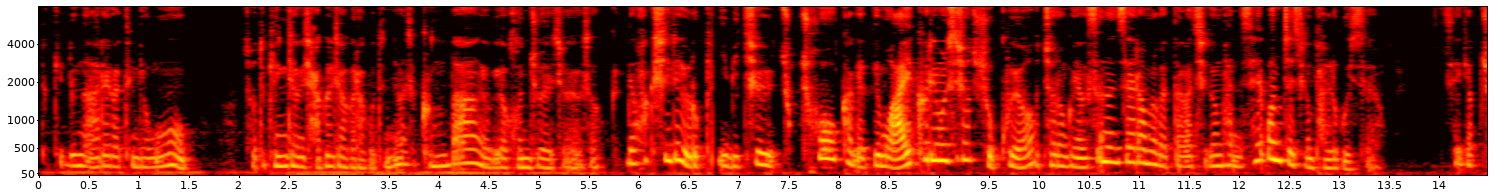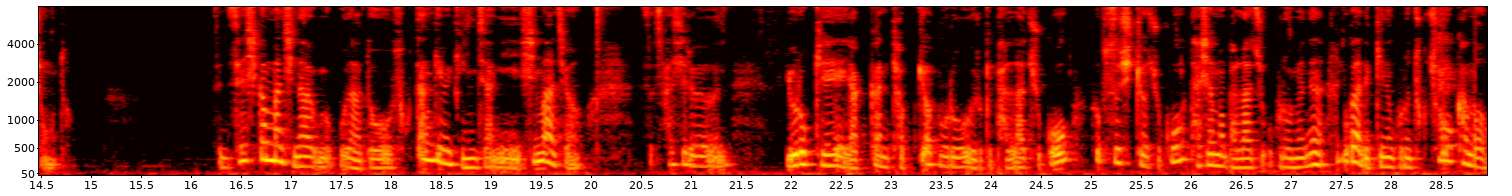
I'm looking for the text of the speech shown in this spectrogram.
특히 눈 아래 같은 경우 저도 굉장히 자글자글 하거든요. 그래서 금방 여기가 건조해져요. 그래서 근데 확실히 이렇게 이 밑을 촉촉하게 뭐 아이크림을 쓰셔도 좋고요. 저처럼 그냥 쓰는 세럼을 갖다가 지금 한 세 번째 지금 바르고 있어요. 세 겹 정도. 3시간만 지나고 나도 속 당김이 굉장히 심하죠. 사실은 요렇게 약간 겹겹으로 이렇게 발라주고 흡수시켜주고 다시 한번 발라주고 그러면은 피부가 느끼는 그런 촉촉함을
